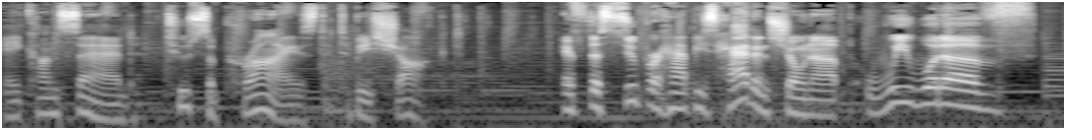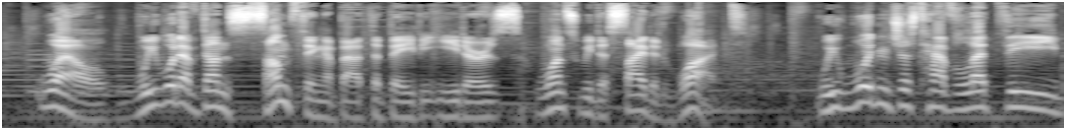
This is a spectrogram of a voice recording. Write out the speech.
Akon said, too surprised to be shocked. If the Super Happies hadn't shown up, we would have. Well, we would have done something about the baby eaters once we decided what. We wouldn't just have let the.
